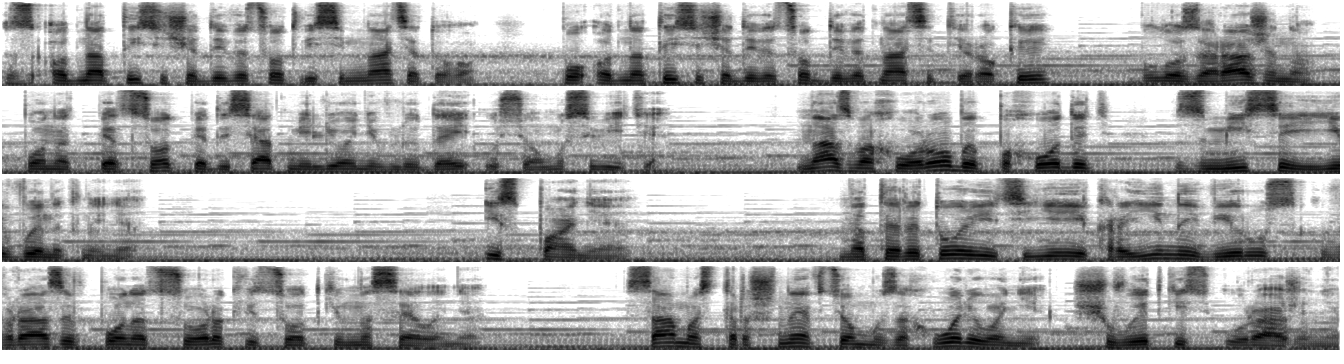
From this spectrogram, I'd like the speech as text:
з 1918 по 1919 роки було заражено понад 550 мільйонів людей у всьому світі. Назва хвороби походить з місця її виникнення. Іспанія. На території цієї країни вірус вразив понад 40% населення. Саме страшне в цьому захворюванні швидкість ураження.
